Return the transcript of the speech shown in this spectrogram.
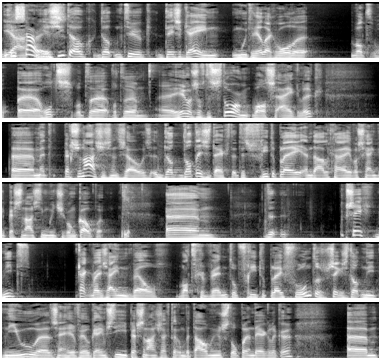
ja, je ziet ook dat natuurlijk deze game moet heel erg worden wat uh, HOTS, wat, uh, wat uh, Heroes of the Storm was eigenlijk. met personages en zo. Dus dat, dat is het echt. Het is free-to-play en dadelijk ga je waarschijnlijk die personages, die moet je gewoon kopen. Ja. Um, de, op zich niet Kijk, wij zijn wel wat gewend op free-to-play front. Dus op zich is dat niet nieuw. er zijn heel veel games die personages achter een betaalmuur stoppen en dergelijke. Um,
